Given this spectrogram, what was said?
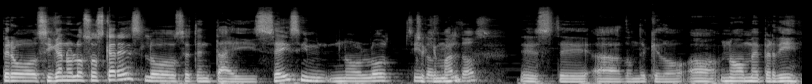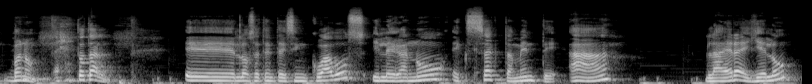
pero sí ganó los Óscares, los 76, y no lo Sí, chequé mal. 2002. Este, ¿a dónde quedó? Ah, no, me perdí. Bueno, total. eh, los 75 avos y le ganó exactamente a La Era de Hielo,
